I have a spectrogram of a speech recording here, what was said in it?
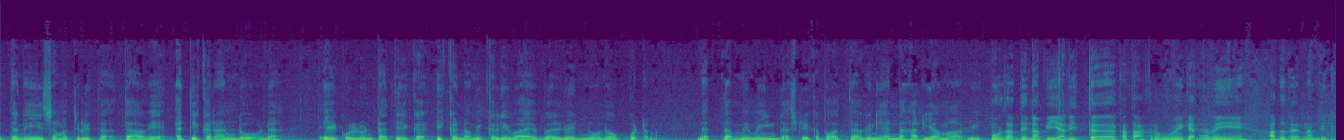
එතන ඒ සමතුලිතතාවය ඇති කරන්න ඕන ඒකොල්ලොන්ටත් ඒක එකනොමිකලි වයබල් වෙන්න ඕන ඔක්කොටම. නැත්නම් මෙම ඉන්ඩස්ට්‍රේක පවත්වාගෙන යන්න හරි අමාරුයි මොහොතත්දෙන් අපි යළිත් කතා කරපුමේ ගැන මේ හද දෙරනම් බික්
